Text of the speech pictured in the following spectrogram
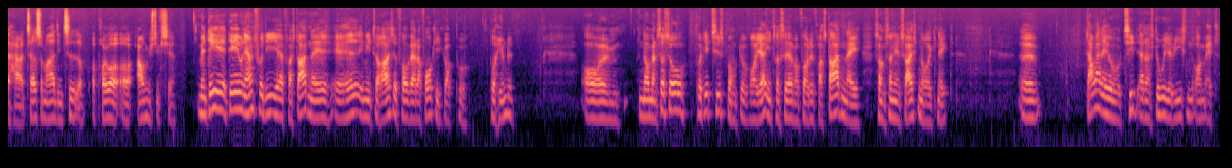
der har taget så meget af din tid og, og prøver at afmystificere? Men det, det er jo nærmest fordi, jeg fra starten af øh, havde en interesse for, hvad der foregik op på, på himlen. Og øhm, når man så så på det tidspunkt, hvor jeg interesserede mig for det fra starten af, som sådan en 16-årig knægt, øh, der var der jo tit, at der stod i avisen om, at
